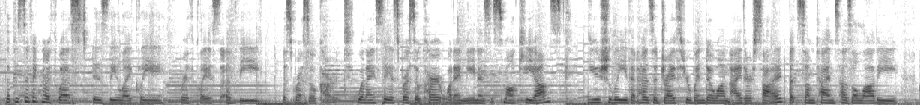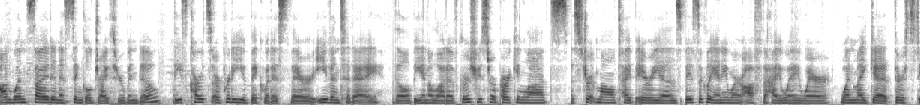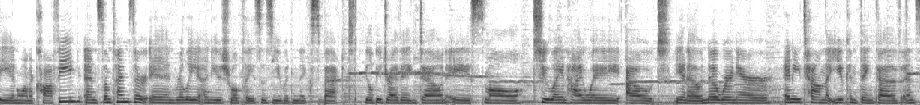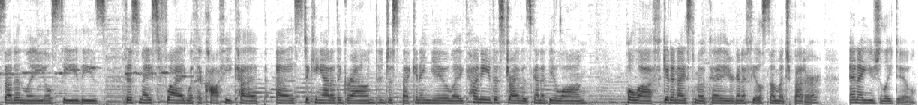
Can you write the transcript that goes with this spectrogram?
The Pacific Northwest is the likely birthplace of the espresso cart. When I say espresso cart, what I mean is a small kiosk, usually that has a drive through window on either side, but sometimes has a lobby on one side and a single drive through window. These carts are pretty ubiquitous there, even today. They'll be in a lot of grocery store parking lots, strip mall type areas, basically anywhere off the highway where one might get thirsty and want a coffee. And sometimes they're in really unusual places you wouldn't expect. You'll be driving down a small two lane highway out, you know, nowhere near any town that you can think of, and suddenly you'll see these this nice flag with a coffee cup uh, sticking out of the ground and just beckoning you, like, honey, this drive is going to be long. Pull off, get a iced mocha, you're going to feel so much better. And I usually do.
